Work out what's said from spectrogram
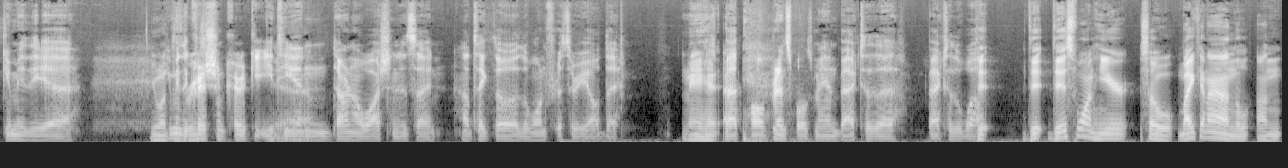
Give me the uh, You want give me the three- Christian Kirk, ETN, and Darnell Washington side. I'll take the the one for three all day. Man, Best ball principles, man. Back to the back to the well. Th- th- this one here. So Mike and I on the on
